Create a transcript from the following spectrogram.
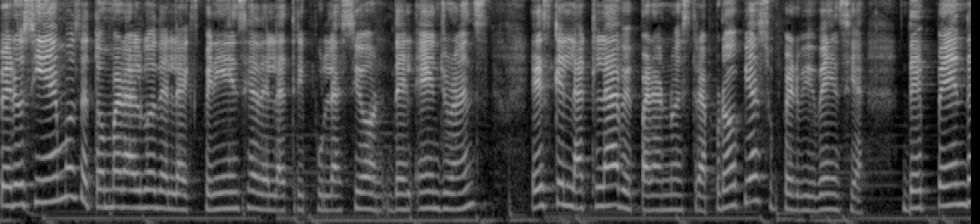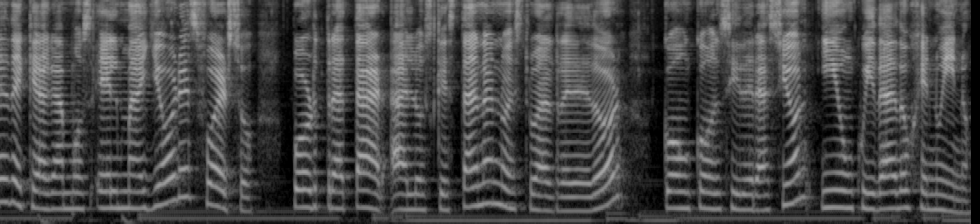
Pero si hemos de tomar algo de la experiencia de la tripulación del Endurance, es que la clave para nuestra propia supervivencia depende de que hagamos el mayor esfuerzo por tratar a los que están a nuestro alrededor con consideración y un cuidado genuino.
